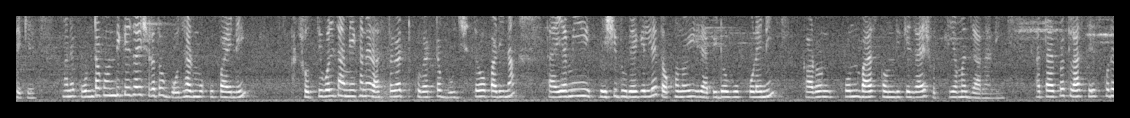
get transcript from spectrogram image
থেকে। মানে কোনটা কোন দিকে যায় সেটা তো বোঝার উপায় নেই। সত্যি বলতে আমি এখানে রাস্তাঘাট খুব একটা বুঝতেও পারি না। তাই আমি বেশি দূরে গেলে তখন ওই র্যাপিডো বুক করে নিই। কারণ কোন বাস কোন দিকে যায় সত্যি আমার জানা নেই। আর তারপর ক্লাস শেষ করে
